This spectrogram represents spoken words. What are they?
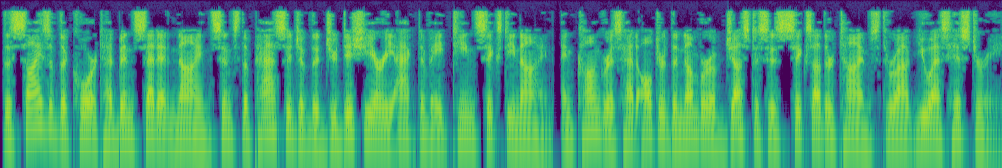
The size of the court had been set at nine since the passage of the Judiciary Act of 1869, and Congress had altered the number of justices six other times throughout U.S. history.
